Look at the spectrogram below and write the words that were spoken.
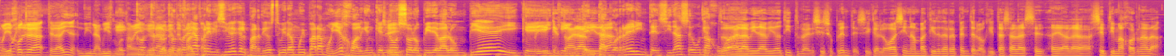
Mollejo te da, te da din- dinamismo Eh, también, que es lo el que te Alcorcón Era falta. previsible que el partido estuviera muy para Mollejo, alguien que no Sí. solo pide balón pie y que, Oye, y que que intenta vida- correr, intensidad, segunda que jugada. toda la vida ha habido titulares y suplentes. Y que luego a Sinan Bakir de repente lo quitas a la, eh, a la séptima jornada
